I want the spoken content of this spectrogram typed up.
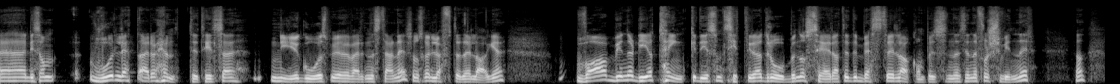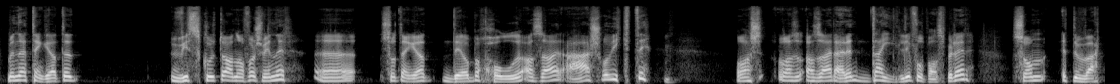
Eh, liksom, hvor lett er det å hente til seg nye, gode verdensstjerner som skal løfte det laget? Hva begynner de å tenke, de som sitter i garderoben og ser at de beste lagkompisene sine forsvinner? Ja? Men jeg tenker at det, hvis Courtois nå forsvinner, eh, så tenker jeg at det å beholde Azar er så viktig. Og Az- Azar er en deilig fotballspiller som ethvert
